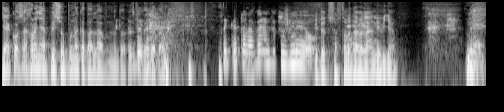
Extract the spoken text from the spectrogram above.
200 χρόνια πίσω, πού να καταλάβουν τώρα. δεν, δεν καταλαβαίνω τι τους λέω. Πείτε τους αυτό με τα βελανίδια. ναι.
